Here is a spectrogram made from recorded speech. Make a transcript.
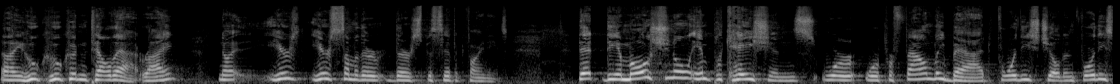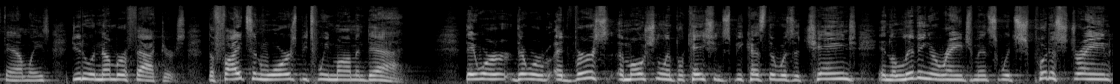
Uh, who, who couldn't tell that, right? Now, here's, here's some of their, their specific findings that the emotional implications were, were profoundly bad for these children, for these families, due to a number of factors. The fights and wars between mom and dad, they were, there were adverse emotional implications because there was a change in the living arrangements which put a strain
